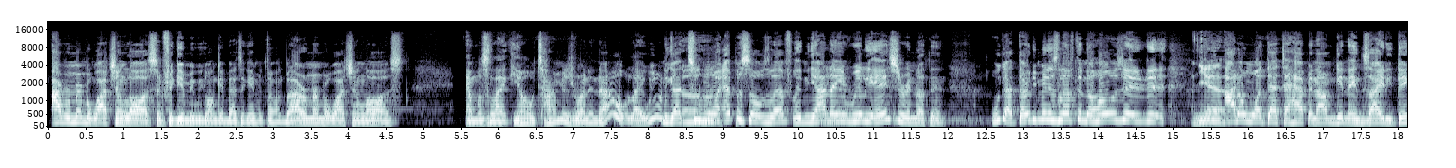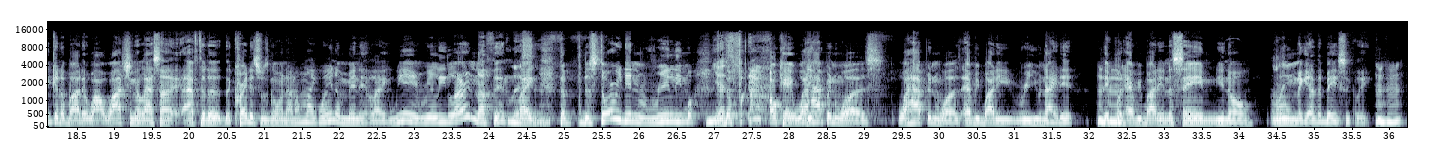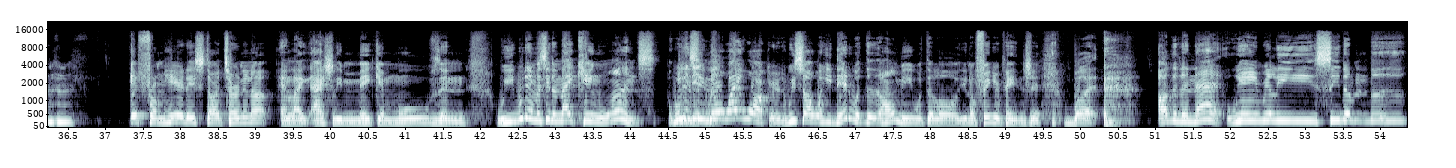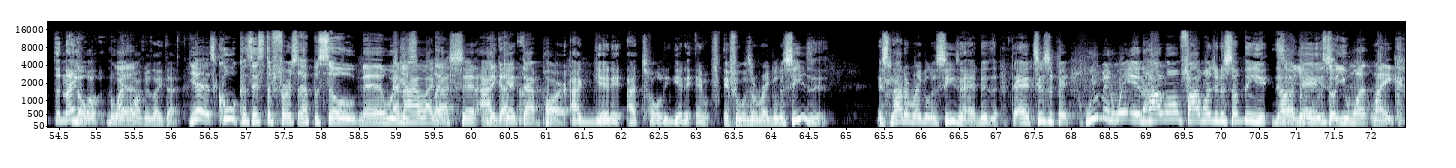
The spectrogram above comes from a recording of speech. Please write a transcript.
I remember watching Lost, and forgive me, we're gonna get back to Game of Thrones, but I remember watching Lost and was like, "Yo, time is running out. Like we only got two more episodes left, and y'all Uh-huh. Yeah. ain't really answering nothing." We got 30 minutes left in the whole shit. Yeah. I don't want that to happen. I'm getting anxiety thinking about it while watching it last night after the, the credits was going down. I'm like, wait a minute, like we ain't really learned nothing. Listen. Like the the story didn't really. Mo- Yes. The f- okay, what happened was what happened was everybody reunited. Mm-hmm. They put everybody in the same you know room together, basically. Mm-hmm, If from here they start turning up and like actually making moves, and we we didn't even see the Night King once. We, We didn't see we- no White Walkers. We saw what he did with the homie with the little you know finger paint and shit, but. Other than that, we ain't really see the the, the night No, walk, the White yeah. Walkers like that. yeah, it's cool because it's the first episode, man. We're And just, I like, I said, I got- get that part. I get it. I totally get it. If if it was a regular season. It's not a regular season. Uh, The, the anticipate. We've been waiting how long? Five hundred or something ye- So uh, you, days. so you want like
